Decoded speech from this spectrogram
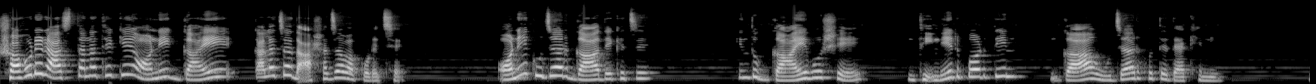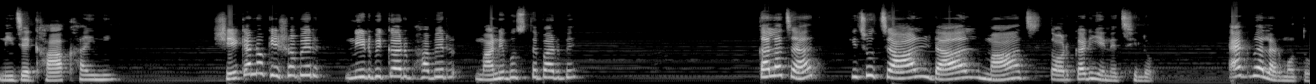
শহরের আস্তানা থেকে অনেক গায়ে কালাচাঁদ আসা যাওয়া করেছে। অনেক উজার গা দেখেছে, কিন্তু গায়ে বসে দিনের পর দিন গা উজাড় হতে দেখেনি, নিজে ঘা খায়নি। সে কেন কেশবের নির্বিকার ভাবের মানে বুঝতে পারবে? কালাচাঁদ কিছু চাল, ডাল, মাছ, তরকারি এনেছিল। এক বেলার মতো।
